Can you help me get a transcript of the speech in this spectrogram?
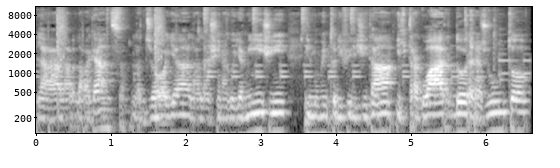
La, la- la vacanza, la gioia, la, la cena con gli amici, il momento di felicità, il traguardo Certo. raggiunto.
